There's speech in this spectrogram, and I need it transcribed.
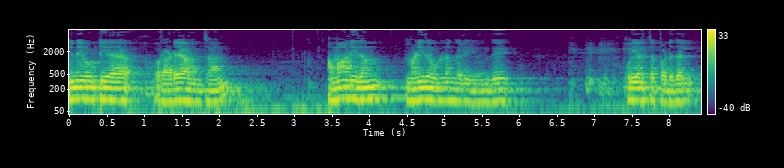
நினைவூட்டிய ஒரு அடையாளம்தான் அமானிதம் மனித உள்ளங்களிலிருந்து உயர்த்தப்படுதல்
